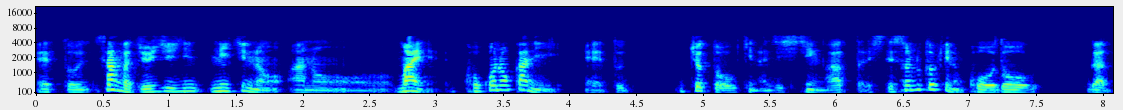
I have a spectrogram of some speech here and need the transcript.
えっと、3月11日の、あの、前、9日に、えっと、ちょっと大きな地震があったりして、その時の行動が、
